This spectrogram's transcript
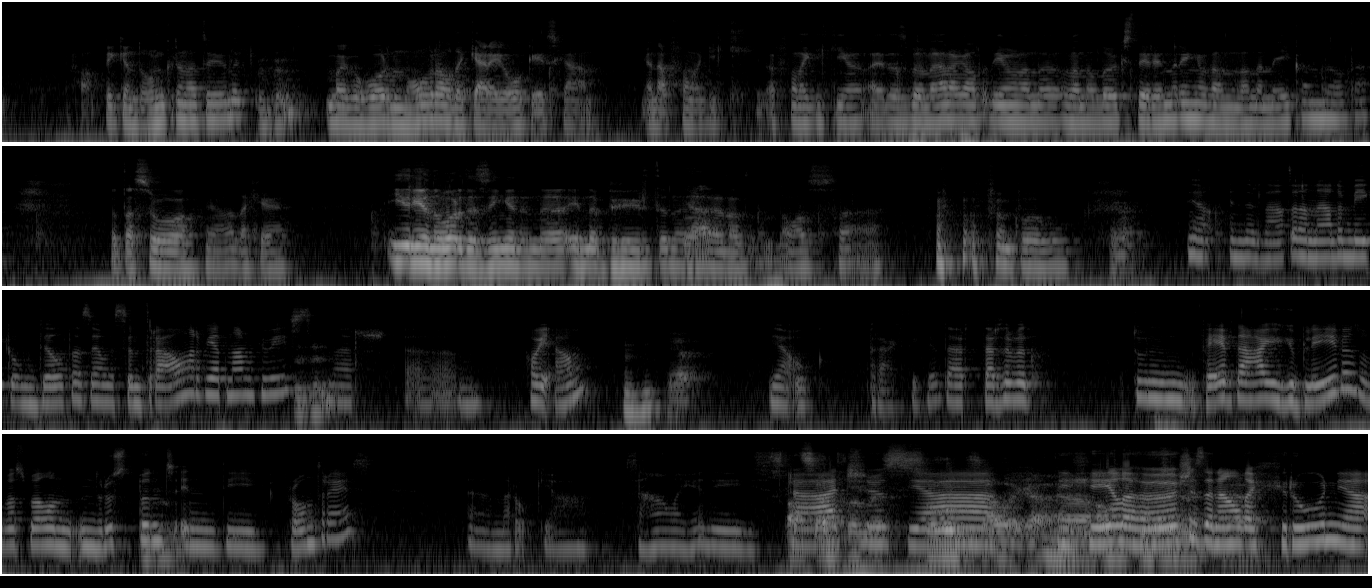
ja, pik en donker natuurlijk, Mhm. maar we hoorden overal de karaoke's gaan. En dat vond ik, dat vond ik, eh, dat is bij mij nog altijd een van de, van de leukste herinneringen van, van de Mekong Delta. Dat dat zo, ja, dat je iedereen hoorde zingen in de, in de buurt en eh, Ja. dat, dat was, eh vond ik wel goed. Ja. ja, inderdaad. En dan na de Mekong Delta zijn we centraal naar Vietnam geweest, Mhm. naar ehm Hoi An. Mhm. Ja. Ja, ook prachtig. Hè? Daar, daar zijn we toen vijf dagen gebleven. Dat was wel een, een rustpunt Mhm. in die rondreis. Eh, maar ook, ja, zalig, hè? Die, die straatjes, ja, die Ja, gele huisjes en al Ja. dat groen, ja.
